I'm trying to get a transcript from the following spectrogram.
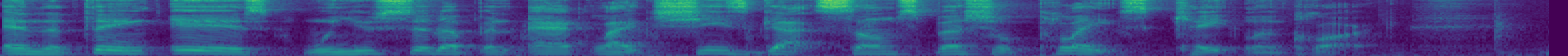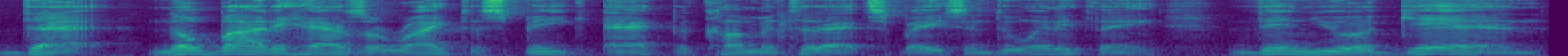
And the thing is, when you sit up and act like she's got some special place, Caitlin Clark, that nobody has a right to speak, act, or come into that space and do anything, then you again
